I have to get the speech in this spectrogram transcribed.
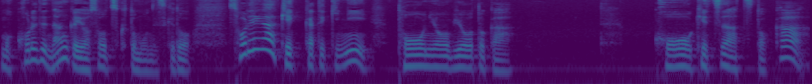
もうこれで何か予想つくと思うんですけどそれが結果的に糖尿病とか高血圧とか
